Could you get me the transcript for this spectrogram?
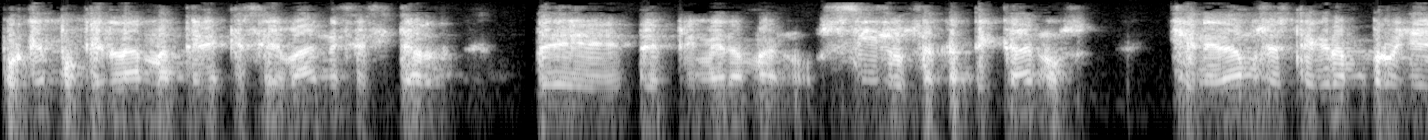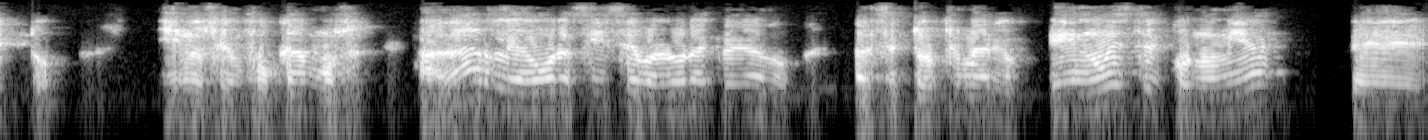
¿Por qué? Porque es la materia que se va a necesitar de, primera mano. Si los zacatecanos generamos este gran proyecto y nos enfocamos a darle ahora sí ese valor agregado al sector primario en nuestra economía, eh,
